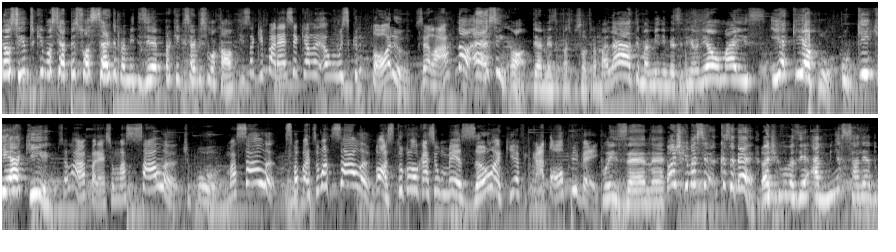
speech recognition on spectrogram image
eu sinto que você é a pessoa certa pra me dizer pra que, que serve esse local. Isso aqui parece aquela, é um escritório, sei lá. Não, é assim, ó, tem a mesa para as pessoas trabalhar, tem uma mini mesa de reunião, mas e aqui, Apu? O que que é aqui? Sei lá, parece uma sala, tipo, uma sala. Só parece uma sala. Ó, se tu colocasse um mesão aqui, ia ficar top, velho. Pois é, né? Eu acho que vai ser, quer saber? Eu acho que vou fazer a minha sala e a do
